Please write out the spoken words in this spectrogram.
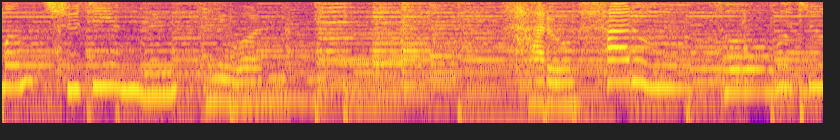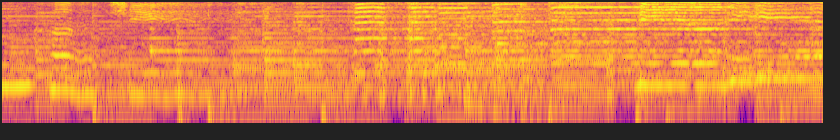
멈추지 않는 세월. 하루하루 소중하지. 미련이야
